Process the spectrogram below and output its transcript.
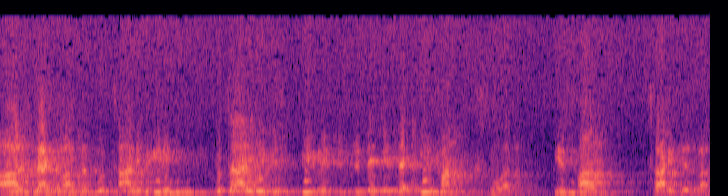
arifler de vardır, bu talibi ilim. Bu talibi ilmin üstünde bir de irfan kısmı var. İrfan sahipleri var.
